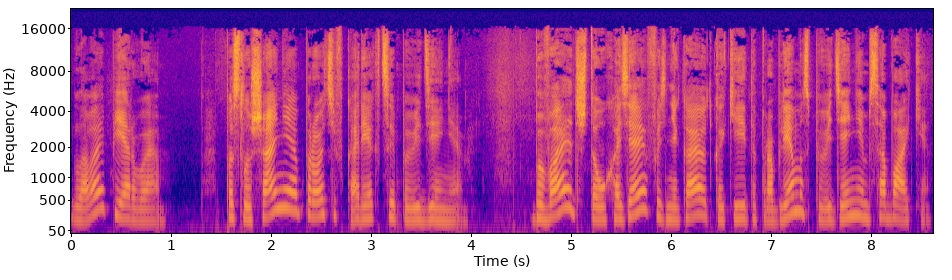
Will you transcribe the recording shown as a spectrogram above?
Глава первая. Послушание против коррекции поведения. Бывает, что у хозяев возникают какие-то проблемы с поведением собаки,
